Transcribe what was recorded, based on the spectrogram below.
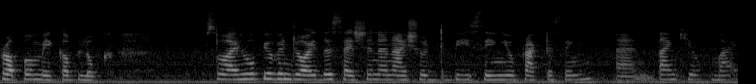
proper makeup look so I hope you enjoy the session and I should be seeing you practising and thank you bye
